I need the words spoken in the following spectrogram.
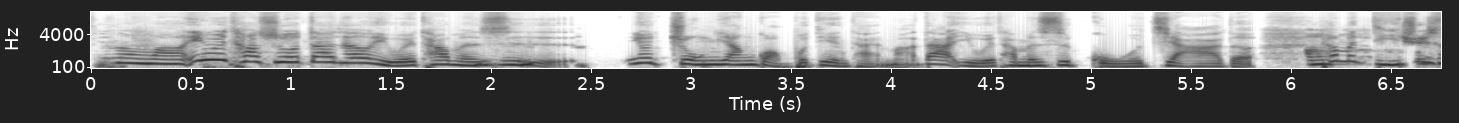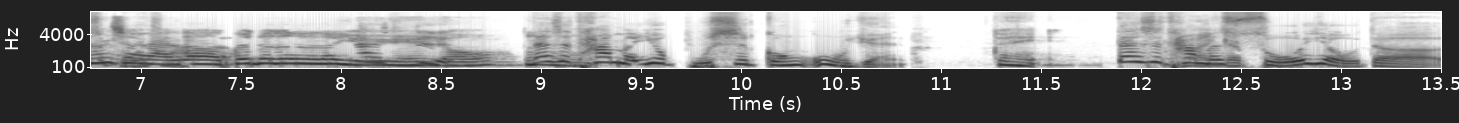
真的吗？因为他说大家都以为他们是因为中央广播电台嘛，大家以为他们是国家的，他们的确想起来了，对对对对对，有，但是他们又不是公务员，对。但是他们所有的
